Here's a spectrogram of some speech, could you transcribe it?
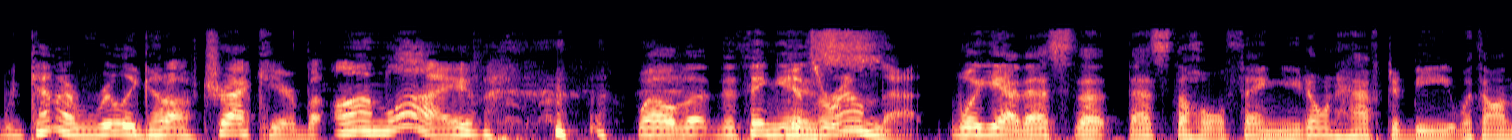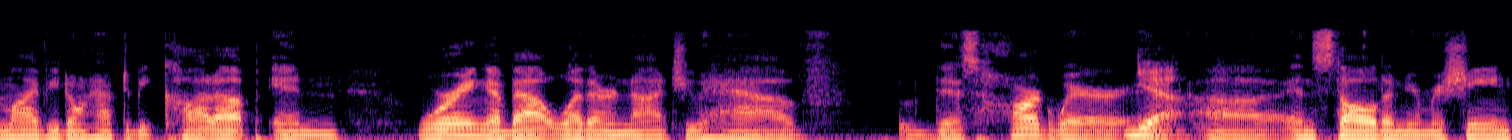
We kind of really got off track here, but OnLive, Well, the the thing Gets is around that. Well, yeah, that's the that's the whole thing. You don't have to be with OnLive. You don't have to be caught up in worrying about whether or not you have this hardware Yeah. uh, installed on your machine.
